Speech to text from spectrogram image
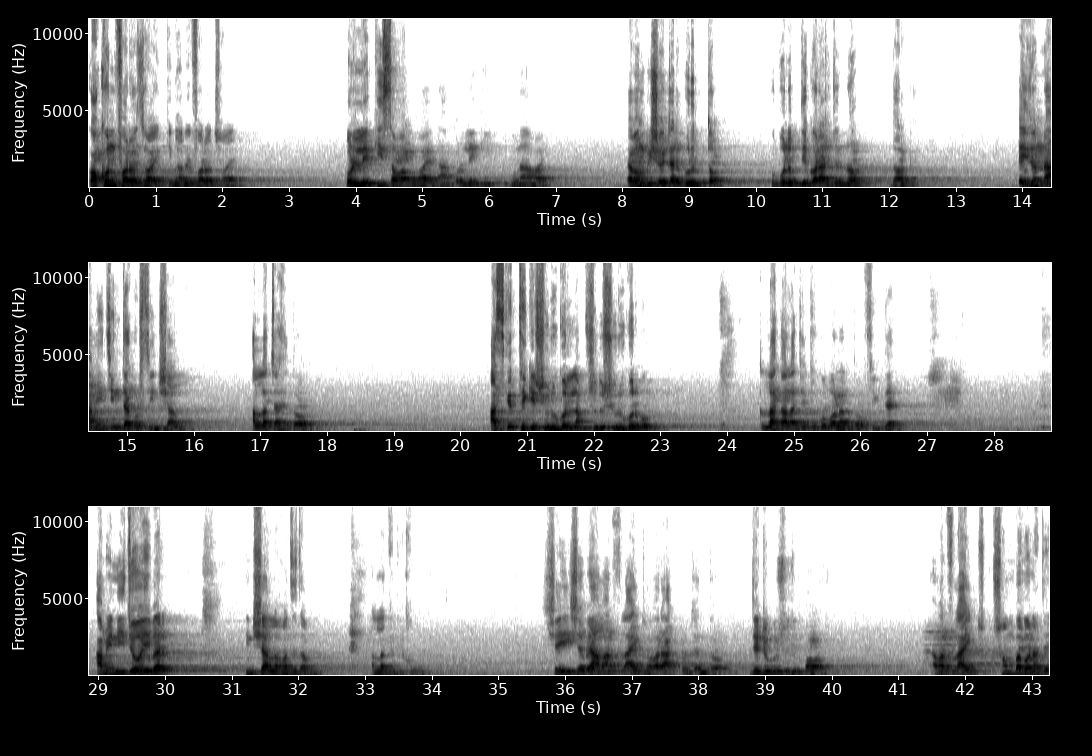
কখন ফরজ হয়, কীভাবে ফরজ হয়, করলে কি স্বভাব হয়, না করলে কি গুণা হয়। এবং বিষয়টার গুরুত্ব উপলব্ধি করার জন্য দরকার। এই জন্য আমি চিন্তা করছি ইনশাল্লাহ আল্লাহ চাহে তো আজকের থেকে শুরু করলাম, শুধু শুরু করব। আল্লাহ তালা যেটুকু বলার তৌফিক দেয়। আমি নিজেও এবার ইনশাআল্লাহ হজে যাব। আল্লাহ যদি খুব সেই হিসাবে আমার ফ্লাইট হওয়ার আগ পর্যন্ত যেটুকু সুযোগ পাওয়া যায়। আমার ফ্লাইট সম্ভাবনা যে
